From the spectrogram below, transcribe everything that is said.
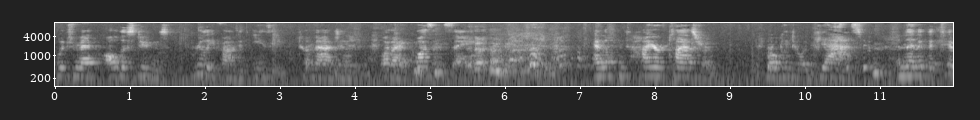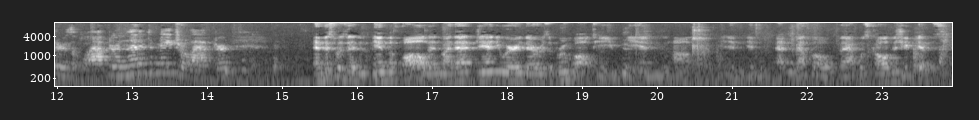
which meant all the students really found it easy to imagine what I wasn't saying. And the entire classroom broke into a gasp, and then into titters of laughter, and then into major laughter. And this was in, in the fall. Then by that January, there was a broomball team in, um, in, in at Bethel that was called the Sheep Dips.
